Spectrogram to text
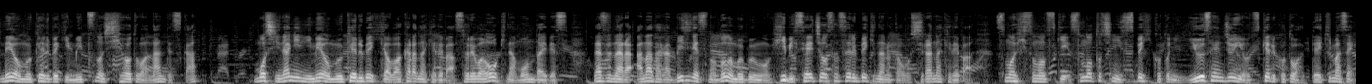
目を向けるべき3つの指標とは何ですか？もし何に目を向けるべきかわからなければそれは大きな問題です。なぜならあなたがビジネスのどの部分を日々成長させるべきなのかを知らなければ、その日その月、その土地にすべきことに優先順位をつけることはできません。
